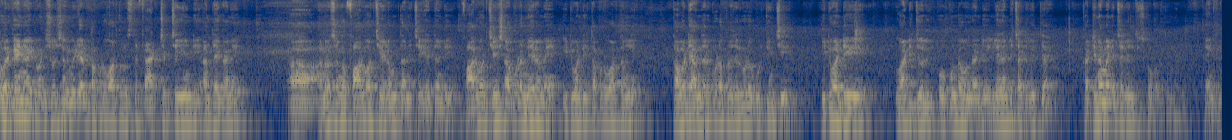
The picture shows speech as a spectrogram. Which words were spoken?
ఎవరికైనా ఇటువంటి సోషల్ మీడియాలో తప్పుడు వార్తలు వస్తే ఫ్యాక్ట్ చెక్ చేయండి. అంతేకాని అనవసరంగా ఫార్వర్డ్ చేయడం దాన్ని చేయొద్దండి. ఫార్వర్డ్ చేసినా కూడా నేరమే ఇటువంటి తప్పుడు వార్తల్ని. కాబట్టి అందరూ కూడా ప్రజలు కూడా గుర్తించి ఇటువంటి వాటి జోలికి పోకుండా ఉండండి లేదంటే చట్టరీత్యా కఠినమైన చర్యలు తీసుకోబడుతుందండి. థ్యాంక్ యూ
